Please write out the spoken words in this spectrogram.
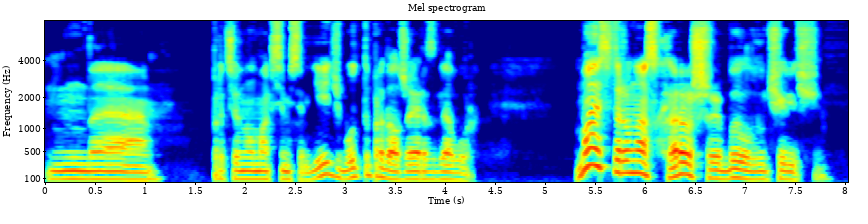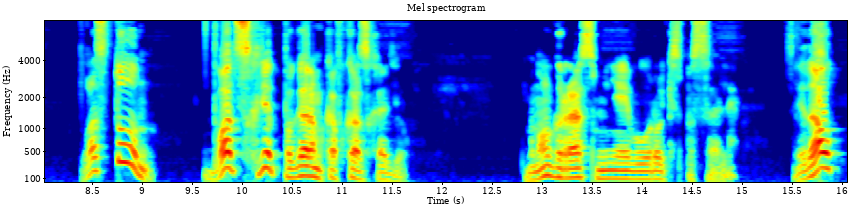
Да, протянул Максим Сергеевич, будто продолжая разговор. Мастер у нас хороший был в училище. Пластун! Двадцать лет по горам Кавказа ходил. Много раз меня его уроки спасали. Видал?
